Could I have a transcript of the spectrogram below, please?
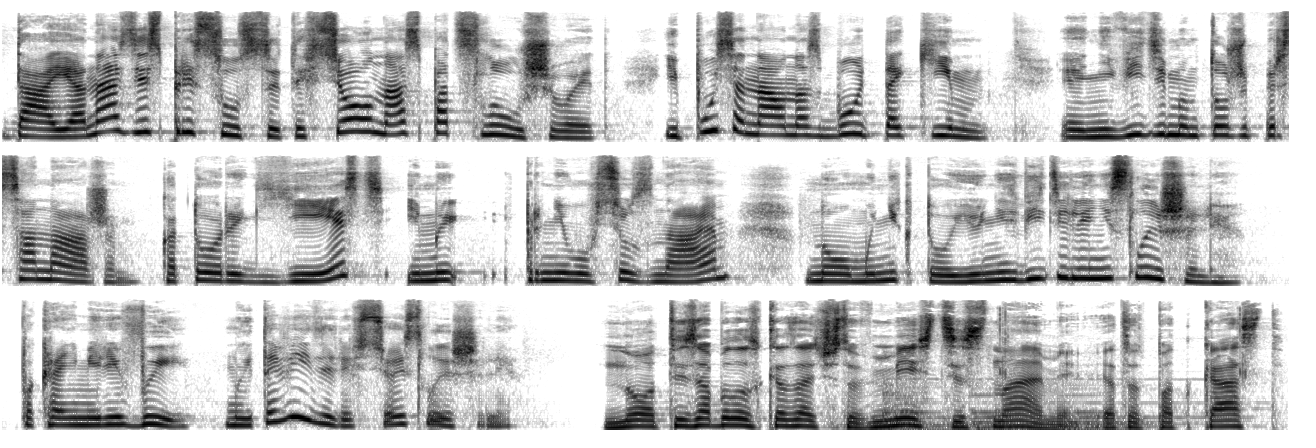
Да, и она здесь присутствует, и все у нас подслушивает. И пусть она у нас будет таким э, невидимым тоже персонажем, который есть, и мы про него все знаем, но мы никто ее не видели и не слышали. По крайней мере, вы. Мы это видели, все и слышали. Но ты забыла сказать, что вместе с нами этот подкаст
